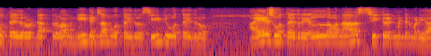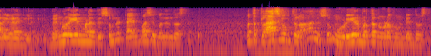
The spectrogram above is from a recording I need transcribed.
ಓದ್ತಾ ಇದ್ರು ಡಾಕ್ಟರ್ ನೀಟ್ ಎಕ್ಸಾಮ್ ಓದ್ತಾ ಇದ್ರು ಸಿ ಇ ಟಿ ಓದ್ತಾ ಇದ್ರು ಐ ಎ ಎಸ್ ಓದ್ತಾ ಇದ್ರು ಎಲ್ಲವನ್ನ ಸೀಕ್ರೆಟ್ ಮೇಂಟೈನ್ ಮಾಡಿ, ಯಾರಿಗೂ ಹೇಳಂಗಿಲ್ಲ. ಬೆಂಗಳೂರಿಗೆ ಏನು ಮಾಡಿದ್ವಿ ಸುಮ್ಮನೆ ಟೈಮ್ ಪಾಸಿಗೆ ಬಂದಿನ ದೋಸ್ತ. ಮತ್ತು ಕ್ಲಾಸಿಗೆ ಹೋಗ್ತಿಲ್ಲ ಅಲ್ಲಿ ಸುಮ್ಮನೆ ಹುಡುಗಿಯರು ಬರ್ತಾರೆ ನೋಡೋಕೆ ಹೊಂಟಿದ್ದು ದೋಸ್ತ.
